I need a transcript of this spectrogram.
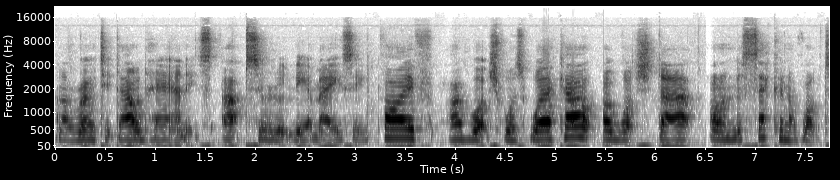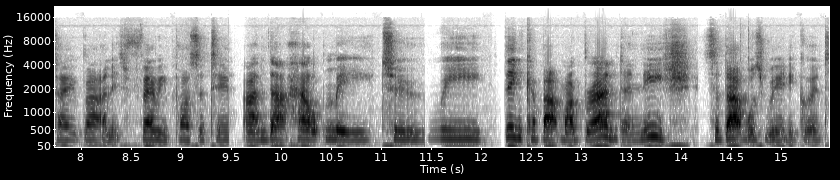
and I wrote it down here and it's absolutely amazing. Five I watched was Workout. I watched that on the 2nd of October and it's very positive and that helped me to rethink about my brand and niche. So that was really good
